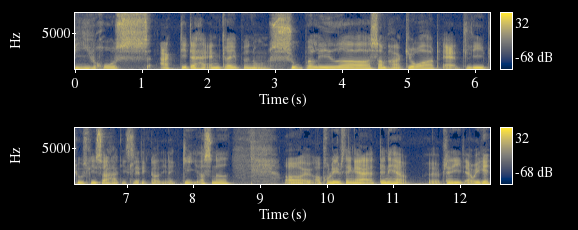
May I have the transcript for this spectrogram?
virusagtig, der har angrebet nogle superledere, som har gjort, at lige pludselig så har de slet ikke noget energi og sådan noget. Og, og problemstillingen er, at den her øh, planet er jo ikke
